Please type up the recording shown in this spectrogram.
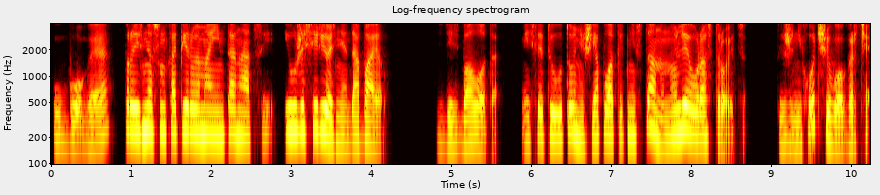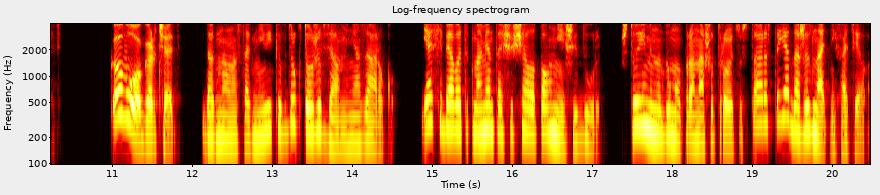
«Убогая?» — произнес он, копируя мои интонации, и уже серьезнее добавил. «Здесь болото. Если ты утонешь, я плакать не стану, но Лео расстроится. Ты же не хочешь его огорчать?» «Кого огорчать?» — догнал нас огневик и вдруг тоже взял меня за руку. Я себя в этот момент ощущала полнейшей дурой. Что именно думал про нашу троицу староста, я даже знать не хотела.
